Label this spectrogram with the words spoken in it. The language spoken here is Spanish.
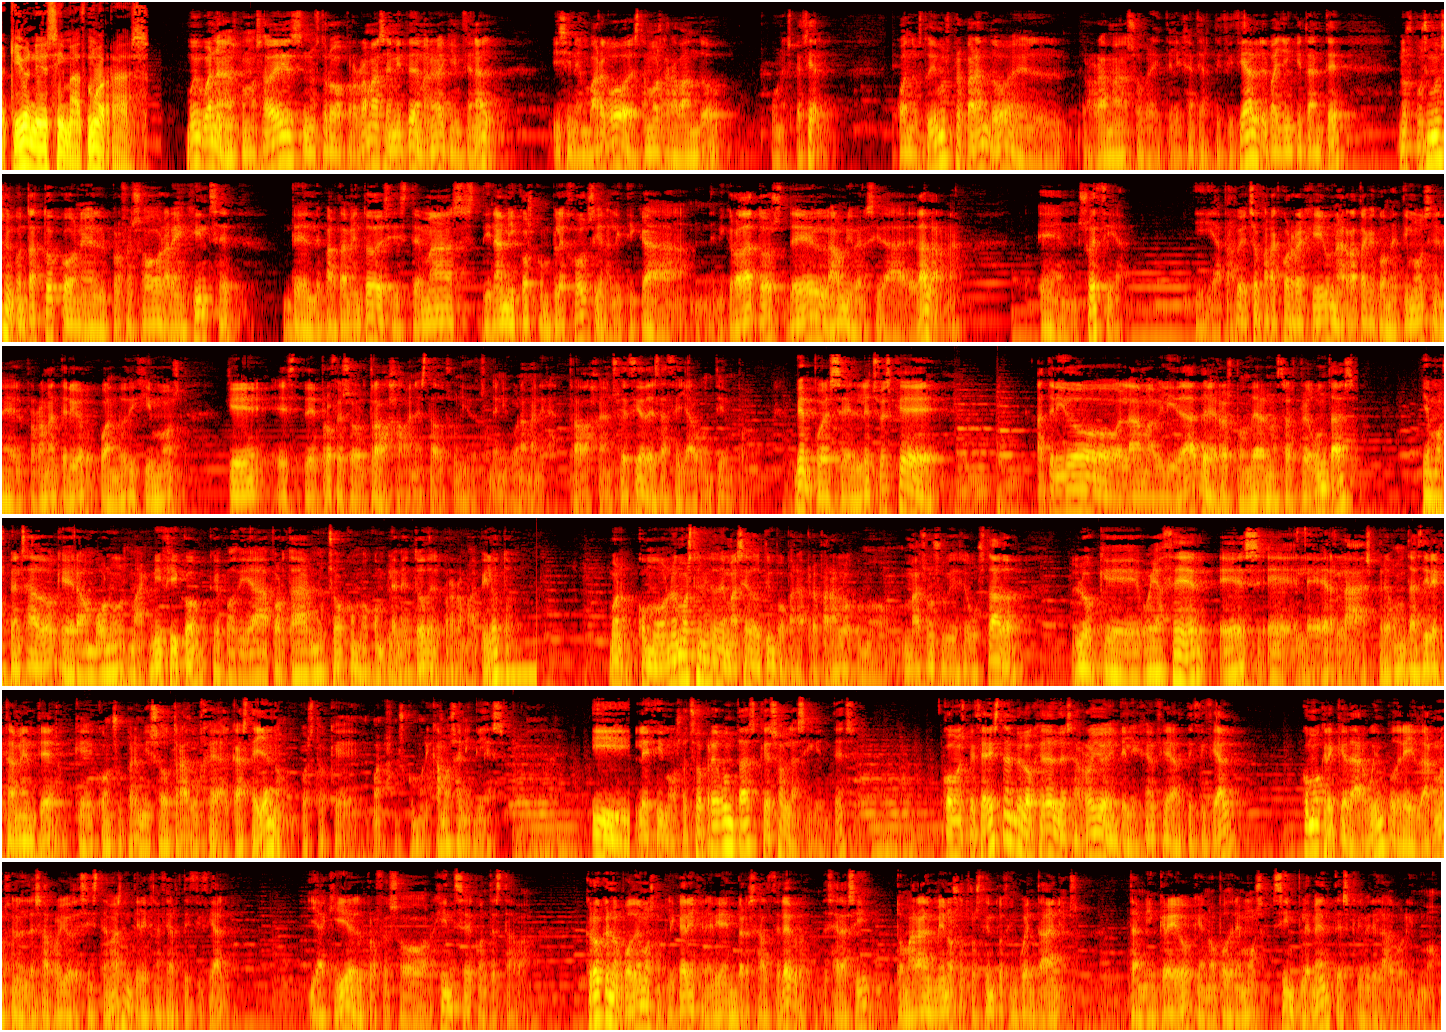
Taquiones y mazmorras. Muy buenas, como sabéis, nuestro programa se emite de manera quincenal y sin embargo estamos grabando un especial. Cuando estuvimos preparando el programa sobre inteligencia artificial, el Valle Inquietante, nos pusimos en contacto con el profesor Aren Hintze del Departamento de Sistemas Dinámicos Complejos y Analítica de Microdatos de la Universidad de Dalarna, en Suecia. Y aprovecho para corregir una rata que cometimos en el programa anterior cuando dijimos que este profesor trabajaba en Estados Unidos. De ninguna manera. Trabaja en Suecia desde hace ya algún tiempo. Bien, pues el hecho es que ha tenido la amabilidad de responder a nuestras preguntas y hemos pensado que era un bonus magnífico que podía aportar mucho como complemento del programa piloto. Bueno, como no hemos tenido demasiado tiempo para prepararlo como más nos hubiese gustado, lo que voy a hacer es eh, leer las preguntas directamente que con su permiso traduje al castellano, puesto que bueno, nos comunicamos en inglés. Y le hicimos ocho preguntas que son las siguientes. Como especialista en biología del desarrollo de inteligencia artificial, ¿cómo cree que Darwin podría ayudarnos en el desarrollo de sistemas de inteligencia artificial? Y aquí el profesor Hintze contestaba, creo que no podemos aplicar ingeniería inversa al cerebro, de ser así, tomará al menos otros 150 años también creo que no podremos simplemente escribir el algoritmo.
